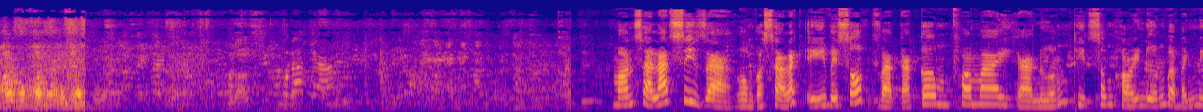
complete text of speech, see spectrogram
Nó không phải là tay sần. Món salad Caesar gồm có xà lách Ý với sốt và cá cơm, phô mai, gà nướng, thịt sông khói nướng và bánh mì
